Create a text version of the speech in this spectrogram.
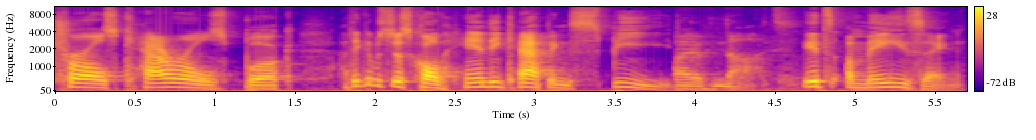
Charles Carroll's book. I think it was just called Handicapping Speed. I have not. It's amazing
